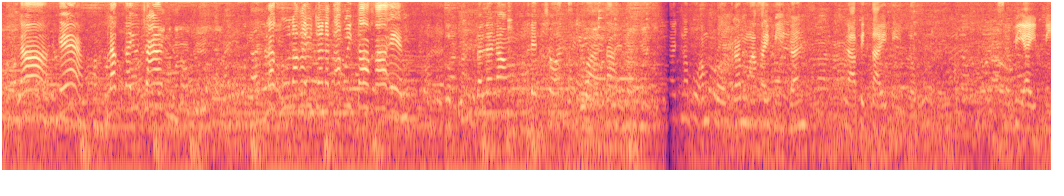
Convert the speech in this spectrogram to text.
Wala, sige. Mag-vlog kayo dyan. Mag-vlog muna kayo dyan at ako'y kakain. Dala ng lechon si Iwata. Start na po ang program mga kaibigan. Lapit tayo dito. Sa VIP.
